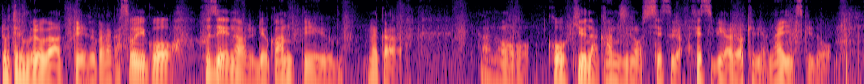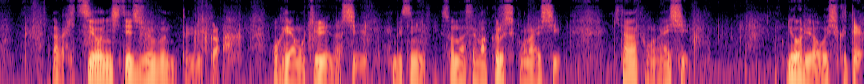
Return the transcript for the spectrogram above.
露天風呂があってとかなんかそういうこう風情のある旅館っていうなんかあの高級な感じの施設が設備があるわけではないですけどなんか必要にして十分というかお部屋も綺麗だし別にそんな狭苦しくもないし汚くもないし料理が美味しくて、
